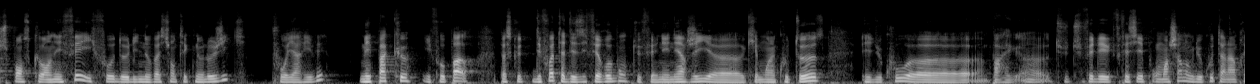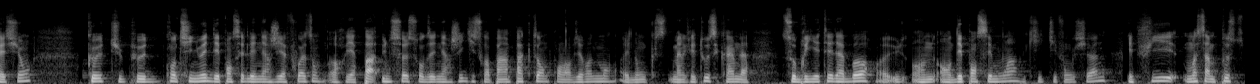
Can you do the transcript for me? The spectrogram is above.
je pense qu'en effet, il faut de l'innovation technologique pour y arriver, mais pas que. Il faut pas. Parce que des fois, tu as des effets rebonds. Tu fais une énergie euh, qui est moins coûteuse, et du coup, euh, euh, tu, fais de l'électricité pour moins cher, donc du coup, tu as l'impression que tu peux continuer de dépenser de l'énergie à foison. Or, il n'y a pas une seule source d'énergie qui soit pas impactante pour l'environnement. Et donc, malgré tout, c'est quand même la sobriété d'abord, en, dépenser moins, qui fonctionne. Et puis, moi, ça me pose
